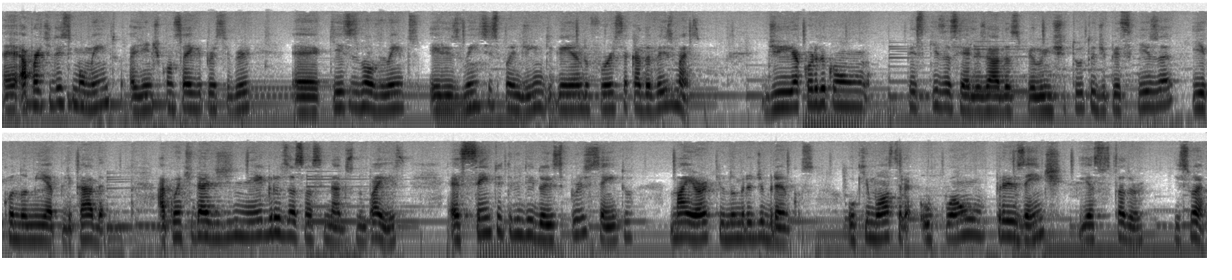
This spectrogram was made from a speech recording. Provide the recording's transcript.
É, a partir desse momento, a gente consegue perceber é, que esses movimentos eles vêm se expandindo e ganhando força cada vez mais. De acordo com pesquisas realizadas pelo Instituto de Pesquisa e Economia Aplicada, a quantidade de negros assassinados no país é 132% maior que o número de brancos, o que mostra o quão presente e assustador isso é.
